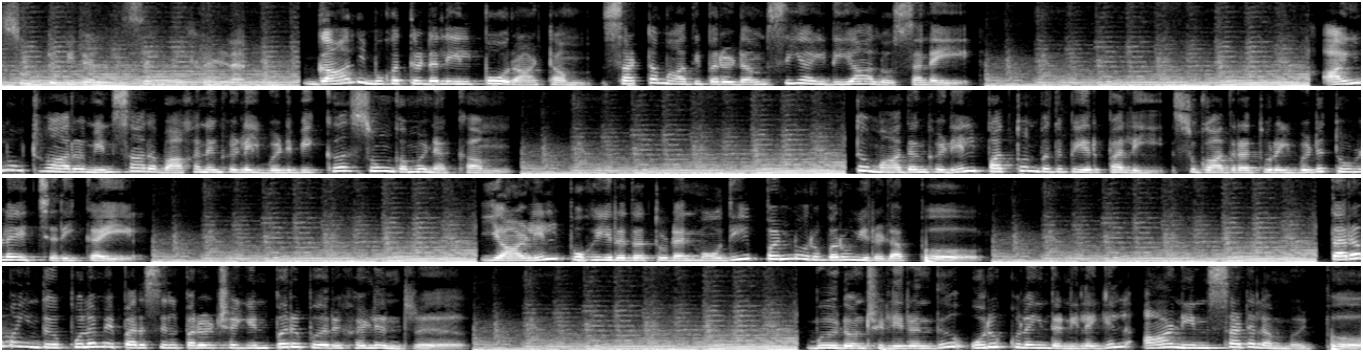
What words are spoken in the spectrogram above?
செய்திகள். காலி முகத்திடலில் போராட்டம். சட்டம் அதிபரிடம் சிஐடி ஆலோசனை. ஐநூற்று ஆறு மின்சார வாகனங்களை விடுவிக்க சுங்கம் இணக்கம். எட்டு மாதங்களில் பத்தொன்பது பேர் பலி. சுகாதாரத்துறை விடுத்துள்ள எச்சரிக்கை. யாழில் புகையிரதத்துடன் மோதி பெண் ஒருவர் உயிரிழப்பு. தரமைந்து புலமை பரிசில் பரீட்சையின் பெறுபேறுகள் இன்று வீடொன்றிலிருந்து உருக்குலைந்த நிலையில் ஆணின் சடலம் மீட்பு.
